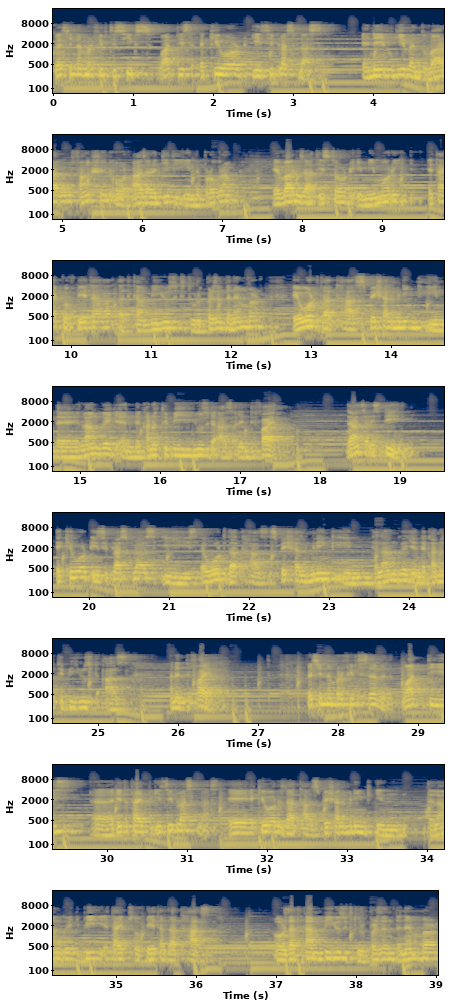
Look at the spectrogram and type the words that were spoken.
Question number 56. What is a keyword in C++? A name given to variable, function, or other entity in the program. A value that is stored in memory. A type of data that can be used to represent a number. A word that has special meaning in the language and cannot be used as identifier. The answer is D. A keyword in C++ is a word that has special meaning in the language and cannot be used as an identifier. Question number 57. What is uh, data type in C++? A keyword that has special meaning in the language. B. A types of data that has or that can be used to represent the number.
